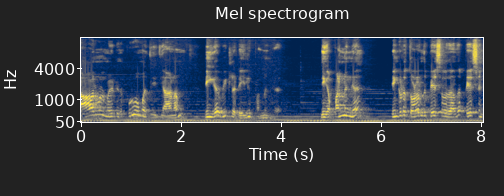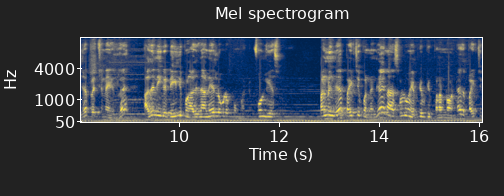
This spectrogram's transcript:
நார்மல் மெடிடேஷன் பூர்வ மத்திய தியானம் நீங்கள் வீட்டில் டெய்லி பண்ணுங்க. நீங்கள் எங்கூட தொடர்ந்து பேசுறதா இருந்தால் பேசுங்க பிரச்சனை இல்லை. அதை நீங்கள் டெய்லி பண்ண அது நான் நேரில் கூட போக மாட்டேன். ஃபோன்லேயே சொல்லுவேன் பண்ணுங்க பயிற்சி பண்ணுங்க. நான் சொல்லுவேன் எப்படி எப்படி பண்ணணும்ட்டு அதை பயிற்சி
